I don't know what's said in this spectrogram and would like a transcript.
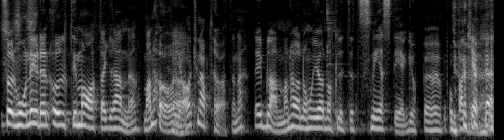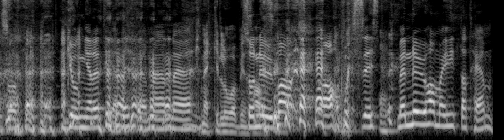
Så hon är ju den ultimata grannen. Man hör, jag har knappt hört henne. Det är ibland man hör när hon gör något litet snedsteg uppe på parketten så gungar det till lite. Men, eh, Knäcker lårbens så nu bara, ja, precis. Men nu har man ju hittat hem.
